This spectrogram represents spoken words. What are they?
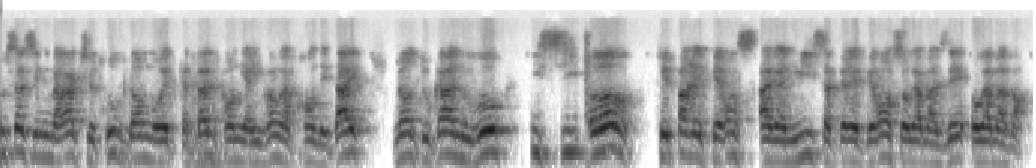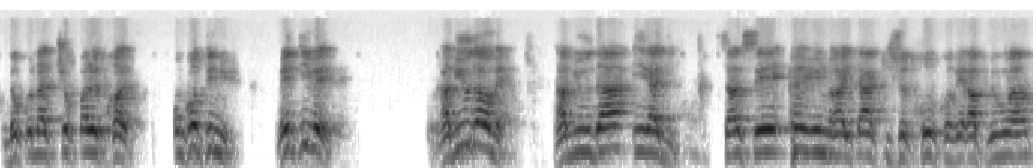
tout ça, c'est une mara qui se trouve dans Moed Katan. Quand on y arrivera, on apprend en détail. Mais en tout cas, à nouveau, ici, or, fait pas référence à la nuit, ça fait référence au Gamazé, au Gamava. Donc on n'a toujours pas le preuve. On continue. Métivé. Rabbi Ouda Omer. Rabbi Ouda, il a dit. Ça, c'est une raïta qui se trouve, qu'on verra plus loin.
